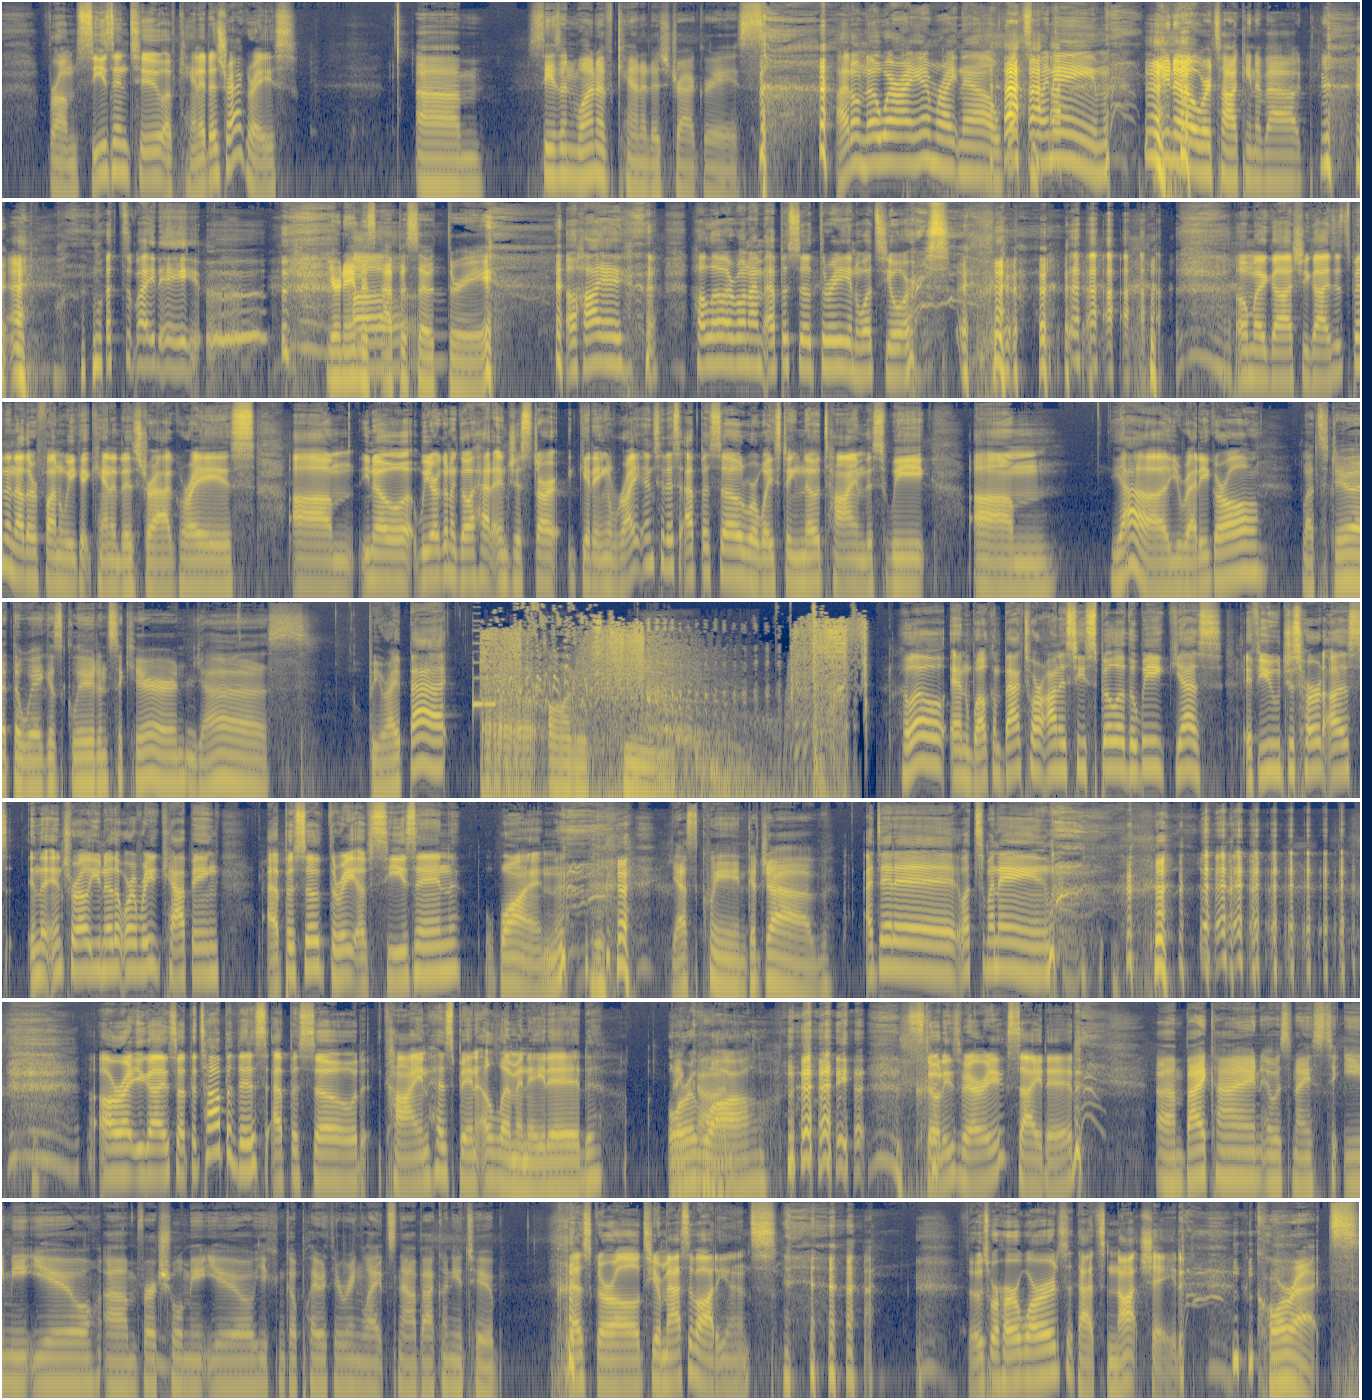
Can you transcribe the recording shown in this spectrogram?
from season two of Canada's Drag Race. Um, season one of Canada's Drag Race. I don't know where I am right now. What's my name? you know what we're talking about. What's my name? Your name is Uh, episode three. Oh, hi. Hello, everyone. I'm episode three, and what's yours? oh my gosh, you guys. It's been another fun week at Canada's Drag Race. Um, you know, we are going to go ahead and just start getting right into this episode. We're wasting no time this week. Um, yeah, you ready, girl? Let's do it. The wig is glued and secured. yes. Be right back. Uh, honesty. Hello and welcome back to our Honesty Spill of the Week. Yes, if you just heard us in the intro, you know that we're recapping episode three of season one. Yes, Queen. Good job. I did it. What's my name? All right, you guys. So at the top of this episode, Kyne has been eliminated. Au revoir. Stoney's very excited. Um, bye, Kyne. It was nice to e meet you, um, virtual meet you. You can go play with your ring lights now back on YouTube. yes, girl, to your massive audience. Those were her words. That's not shade. Correct.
